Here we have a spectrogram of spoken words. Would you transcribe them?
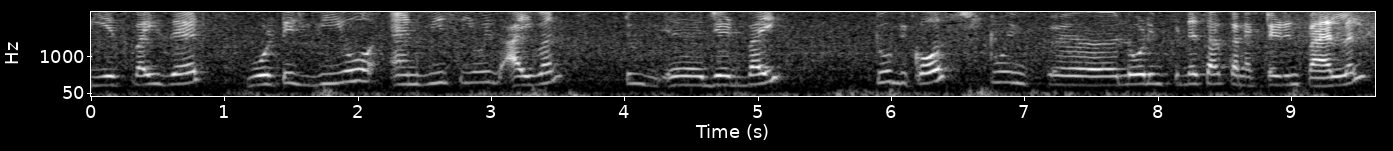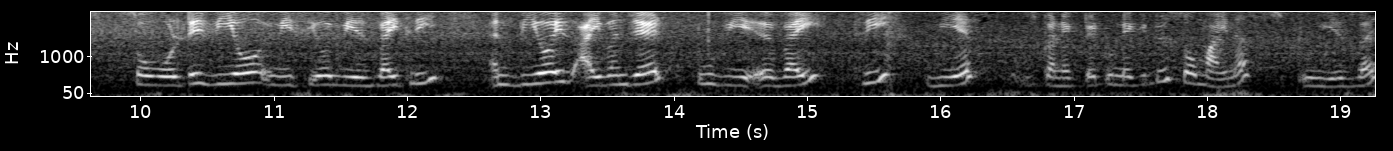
Vs by Z. Voltage VO and VCO is I1 to uh, Z by 2 because two uh, load impedance are connected in parallel. So voltage VO, VCO, Vs by 3 and BO is I1Z 2 v, uh, by 3 Vs is connected to negative so minus 2 vs by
